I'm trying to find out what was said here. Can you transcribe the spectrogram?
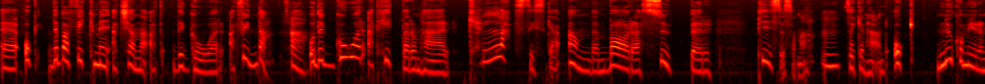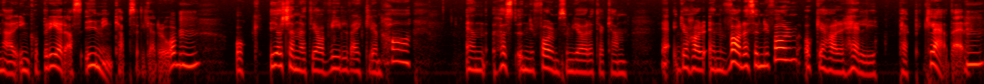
Eh, och det bara fick mig att känna att det går att fynda. Ja. Och det går att hitta de här klassiska användbara superpiecesarna Mm. second hand. Och nu kommer ju den här inkorporeras i min kapselgarderob. Mm. Och jag känner att jag vill verkligen ha en höstuniform som gör att jag kan... Jag har en vardagsuniform och jag har helgpeppkläder. Mm.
